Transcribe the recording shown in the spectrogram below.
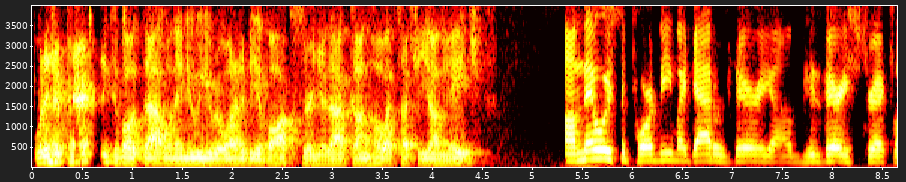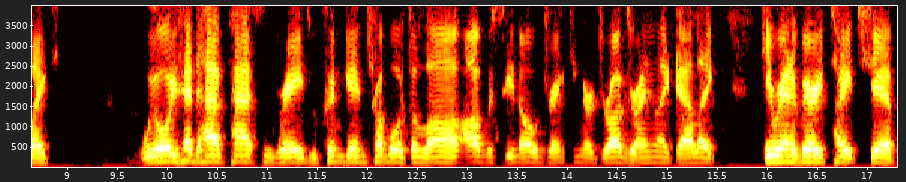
What did your parents think about that when they knew you wanted to be a boxer and you're that gung ho at such a young age? Um, they always supported me. My dad was very, um, he was very strict. Like, we always had to have passing grades. We couldn't get in trouble with the law. Obviously, no drinking or drugs or anything like that. Like, he ran a very tight ship,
